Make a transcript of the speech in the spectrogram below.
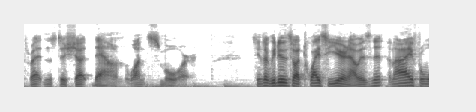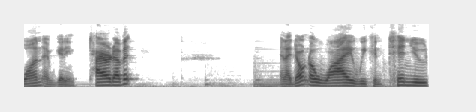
threatens to shut down once more. Seems like we do this about twice a year now, isn't it? And I, for one, am getting tired of it. And I don't know why we continue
